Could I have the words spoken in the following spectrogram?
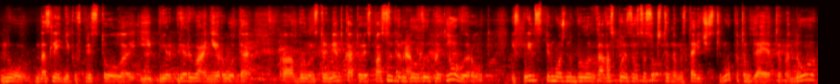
ну, наследников престола и прерывании рода а, был инструмент, который способен был выбрать новый род. И, в принципе, можно было воспользоваться собственным историческим опытом для этого, но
